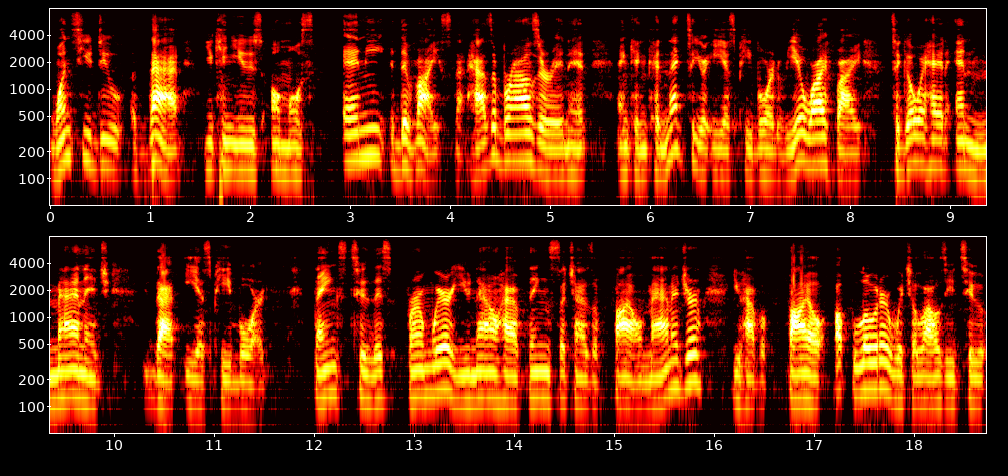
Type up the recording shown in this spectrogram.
Once you do that, you can use almost any device that has a browser in it and can connect to your ESP board via Wi-Fi to go ahead and manage that ESP board. Thanks to this firmware, you now have things such as a file manager, you have a file uploader, which allows you to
